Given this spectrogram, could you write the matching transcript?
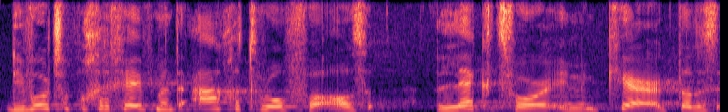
die wordt op een gegeven moment aangetroffen als lector in een kerk. Dat is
